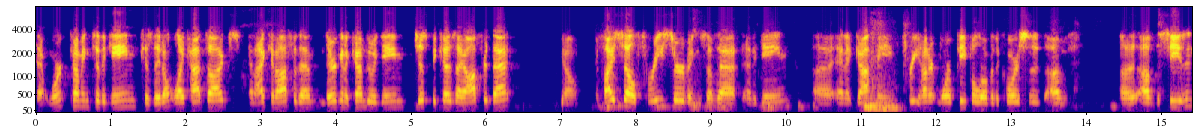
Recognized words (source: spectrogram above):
that weren't coming to the game because they don't like hot dogs, and I can offer them, they're going to come to a game just because I offered that. You know, if I sell three servings of that at a game, uh, and it got me 300 more people over the course of uh, of the season,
